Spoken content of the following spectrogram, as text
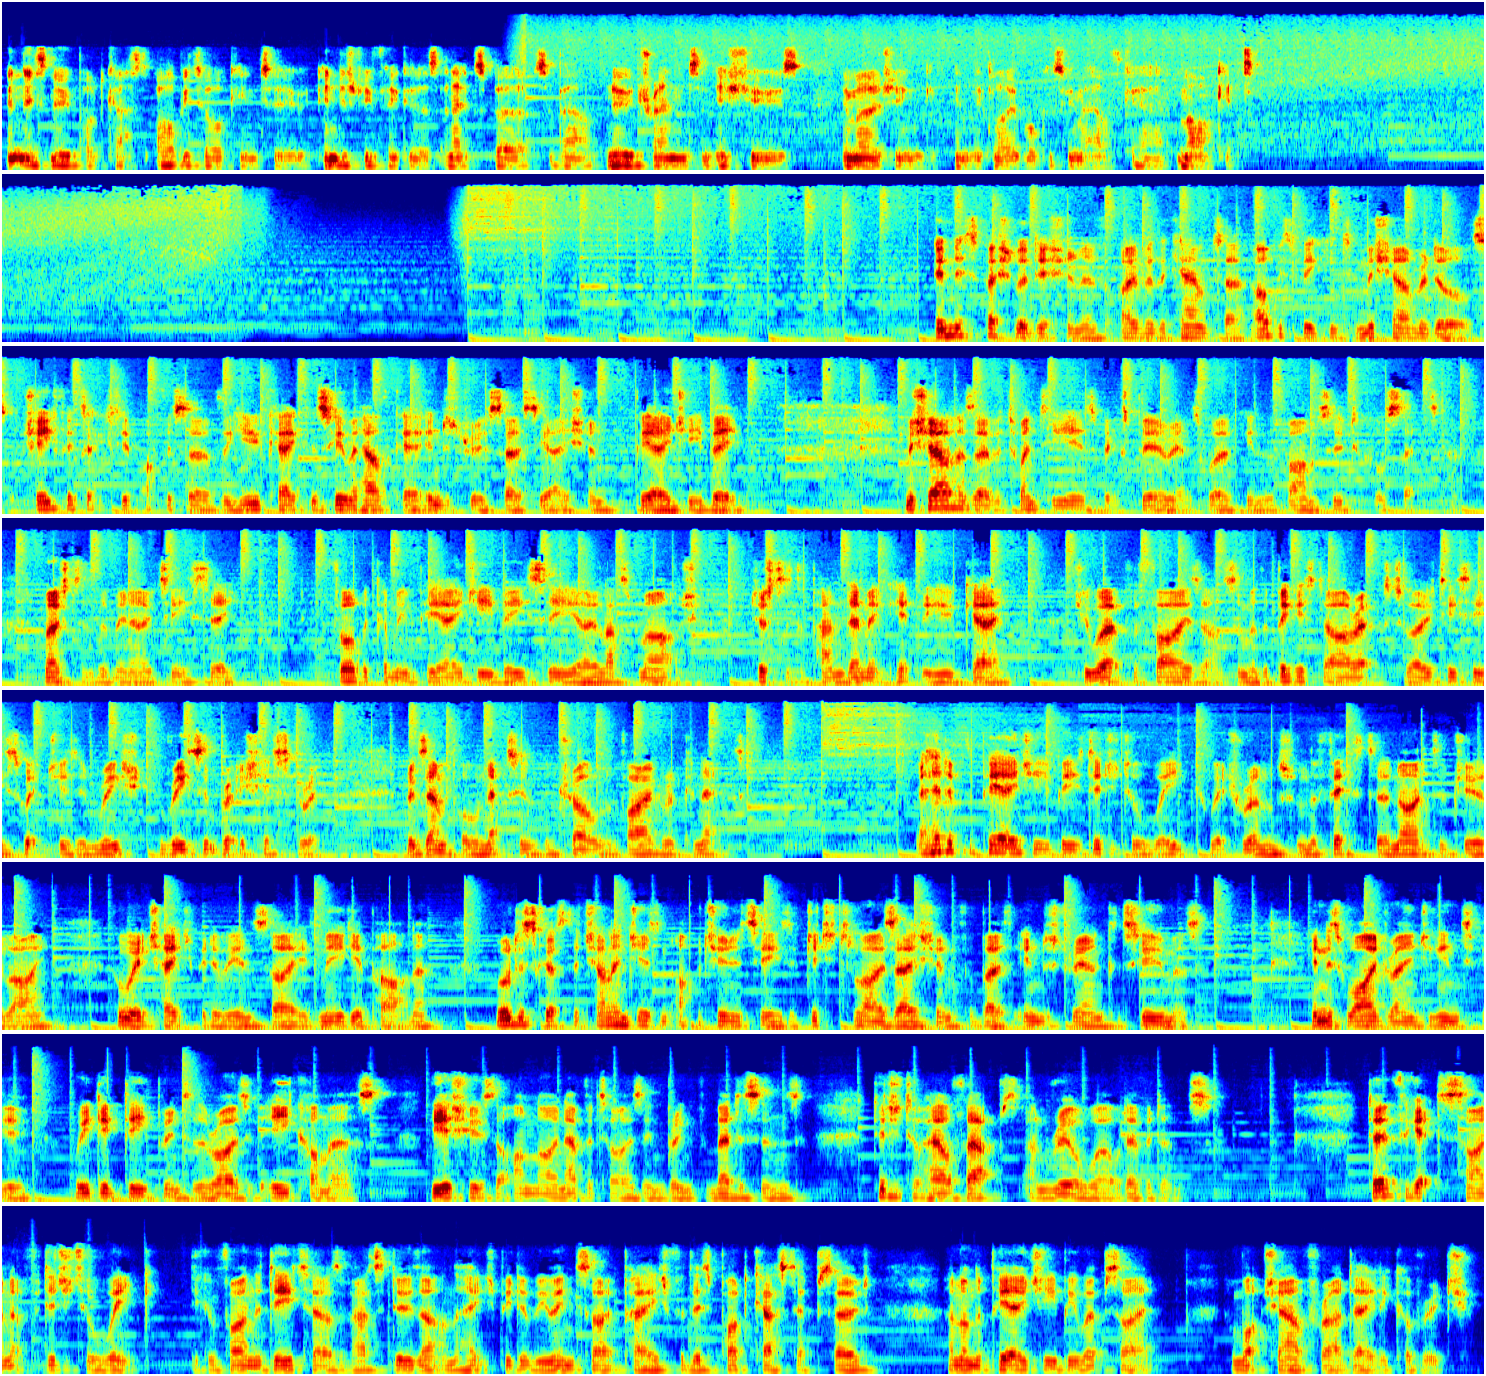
In this new podcast, I'll be talking to industry figures and experts about new trends and issues emerging in the global consumer healthcare market. In this special edition of Over the Counter, I'll be speaking to Michelle Riddalls, Chief Executive Officer of the UK Consumer Healthcare Industry Association, PAGB. Michelle has over 20 years of experience working in the pharmaceutical sector, most of them in OTC. Before becoming PAGB CEO last March, just as the pandemic hit the UK, she worked for Pfizer on some of the biggest RX to OTC switches in re- recent British history, for example, Nexium Control and Viagra Connect. Ahead of the PAGB's Digital Week, which runs from the 5th to the 9th of July, for which HBW Insight is media partner, we'll discuss the challenges and opportunities of digitalisation for both industry and consumers. In this wide ranging interview, we dig deeper into the rise of e commerce, the issues that online advertising bring for medicines, digital health apps, and real world evidence. Don't forget to sign up for Digital Week. You can find the details of how to do that on the HBW Insight page for this podcast episode and on the PAGB website, and watch out for our daily coverage.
